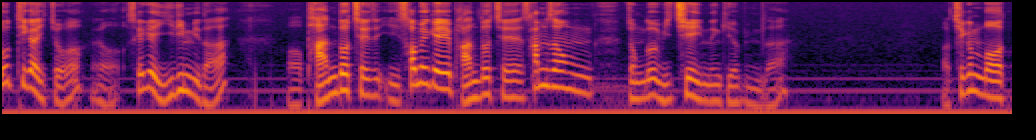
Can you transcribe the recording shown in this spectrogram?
효티가 있죠. 어, 세계 1위입니다. 어, 반도체 이 섬유계의 반도체 삼성 정도 위치에 있는 기업입니다. 어, 지금 뭐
